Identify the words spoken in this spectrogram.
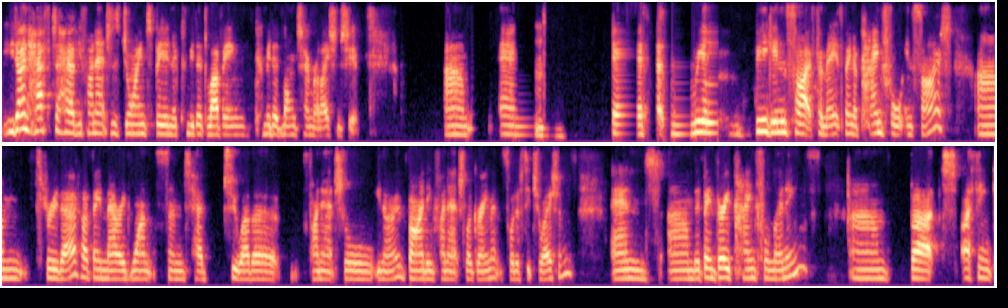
you don't have to have your finances joined to be in a committed, loving, committed long-term relationship. Um, and mm-hmm yes, that's a real big insight for me. It's been a painful insight um, through that. I've been married once and had two other financial, you know, binding financial agreement sort of situations. And um, they've been very painful learnings. Um, but I think,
